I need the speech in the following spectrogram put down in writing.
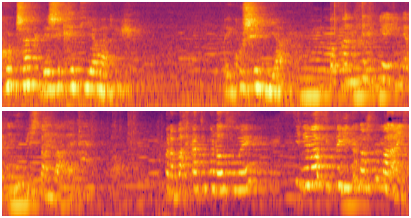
Bakotsak be sekretia badu. Be kusegia. Antzerkia egin behar dugu biztan da, eh? Bara, barkatuko nauzue, zinema hitz egiten hasten maraiz.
